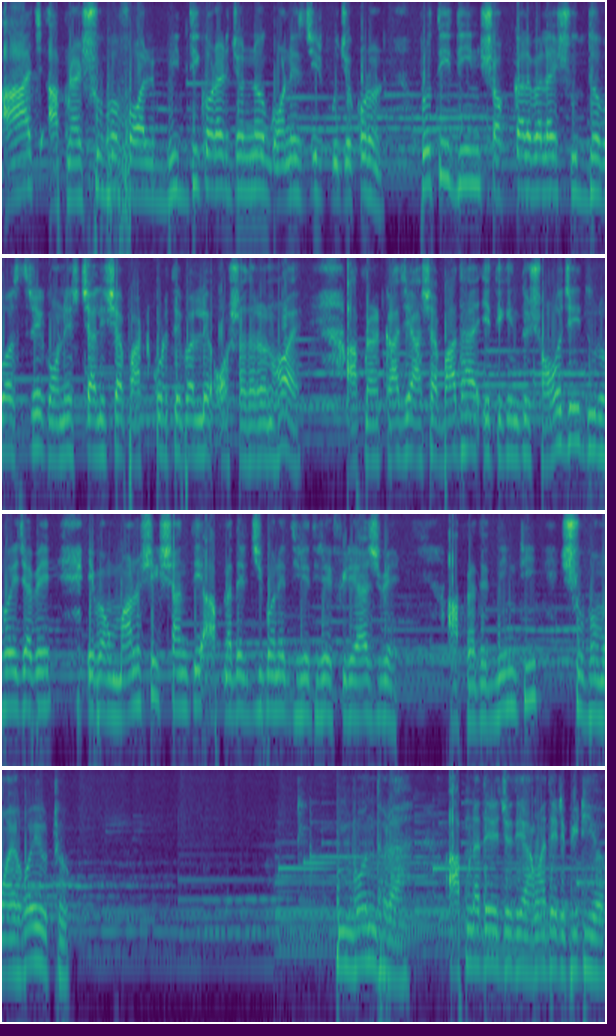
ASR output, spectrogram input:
আজ আপনার শুভ ফল বৃদ্ধি করার জন্য গণেশজির পুজো করুন। প্রতিদিন সকালবেলায় শুদ্ধ বস্ত্রে গণেশ চালিসা পাঠ করতে পারলে অসাধারণ হয়। আপনার কাজে আসা বাধা এতে কিন্তু সহজেই দূর হয়ে যাবে এবং মানসিক শান্তি আপনাদের জীবনে ধীরে ধীরে ফিরে আসবে। আপনাদের দিনটি শুভময় হয়ে উঠুক। বন্ধুরা, আপনাদের যদি আমাদের ভিডিও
